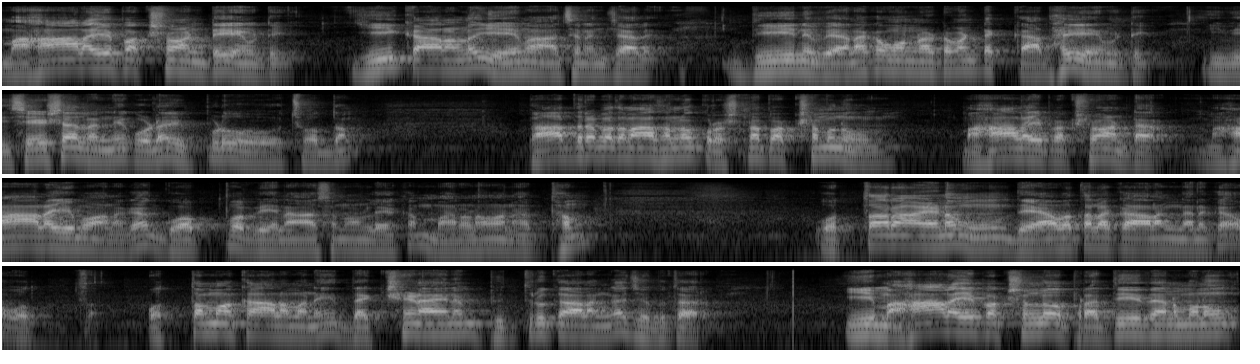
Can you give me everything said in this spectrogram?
మహాలయ పక్షం అంటే ఏమిటి? ఈ కాలంలో ఏమి ఆచరించాలి? దీని వెనక ఉన్నటువంటి కథ ఏమిటి? ఈ విశేషాలన్నీ కూడా ఇప్పుడు చూద్దాం. భాద్రపద మాసంలో కృష్ణపక్షమును మహాలయ పక్షం అంటారు. మహాలయము అనగా గొప్ప వినాశనం లేక మరణం అని అర్థం. ఉత్తరాయణం దేవతల కాలం కనుక ఉత్త ఉత్తమ కాలం అని దక్షిణాయనం పితృకాలంగా చెబుతారు. ఈ మహాలయ పక్షంలో ప్రతి దినమును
